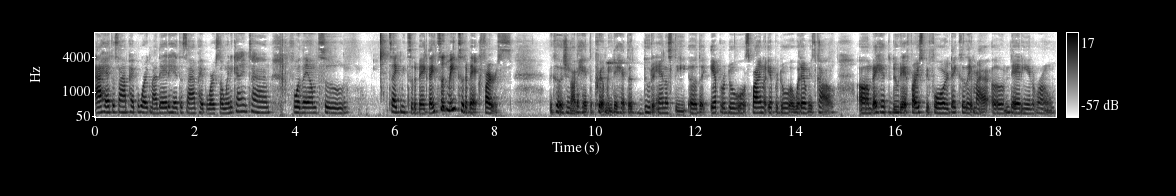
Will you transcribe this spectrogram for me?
I had to sign paperwork. My daddy had to sign paperwork. So when it came time for them to take me to the back, they took me to the back first because you know they had to prep me. They had to do the anesthesia, uh, the epidural, spinal epidural, or whatever it's called. Um, they had to do that first before they could let my um, daddy in the room.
